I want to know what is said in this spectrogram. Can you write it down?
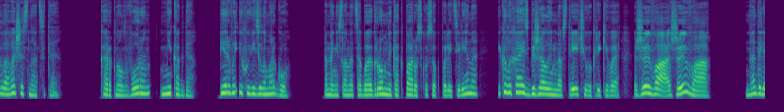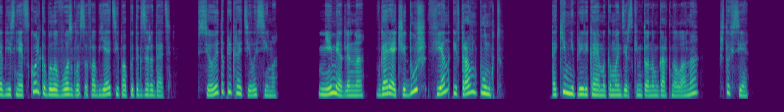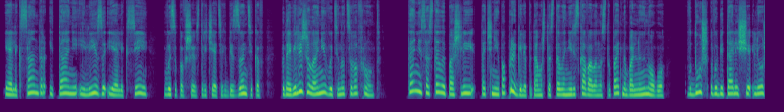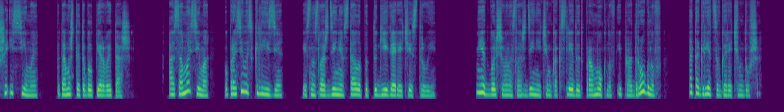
Глава 16. Каркнул ворон никогда. Первой их увидела Марго. Она несла над собой огромный, как парус, кусок полиэтилена и, колыхаясь, бежала им навстречу, выкрикивая «Жива! Жива!». Надо ли объяснять, сколько было возгласов, объятий и попыток зарыдать? Все это прекратила Сима. «Немедленно! В горячий душ, фен и в травмпункт!» Таким непререкаемо командирским тоном гаркнула она, что все — и Александр, и Таня, и Лиза, и Алексей, высыпавшие встречать их без зонтиков, подавили желание вытянуться во фронт. Таня со Стеллой пошли, точнее, попрыгали, потому что Стелла не рисковала наступать на больную ногу, в душ в обиталище Лёши и Симы, потому что это был первый этаж. А сама Сима попросилась к Лизе и с наслаждением встала под тугие горячие струи. Нет большего наслаждения, чем как следует промокнув и продрогнув, отогреться в горячем душе.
